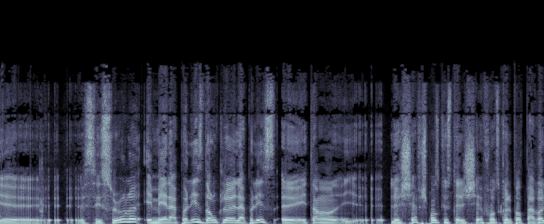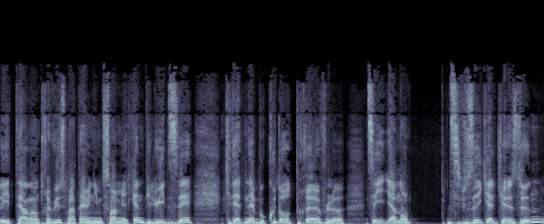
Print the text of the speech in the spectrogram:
euh, c'est sûr. Là. Mais la police, donc là, la police euh, étant le chef, je pense que c'était le chef, en tout cas le porte-parole, était en entrevue ce matin à une émission américaine, puis lui il disait qu'il détenait beaucoup d'autres preuves. Là. Tu sais, il y en a diffusé quelques-unes.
